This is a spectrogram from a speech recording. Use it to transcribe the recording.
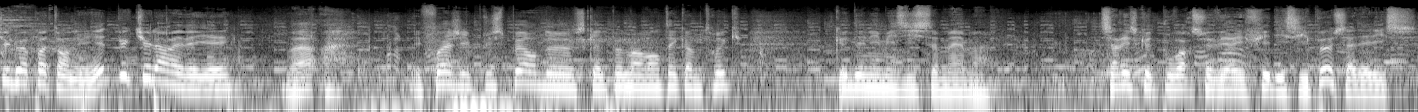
Tu dois pas t'ennuyer depuis que tu l'as réveillée. Bah, des fois j'ai plus peur de ce qu'elle peut m'inventer comme truc que des Némésis eux-mêmes. Ça risque de pouvoir se vérifier d'ici peu, ça, Délice.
